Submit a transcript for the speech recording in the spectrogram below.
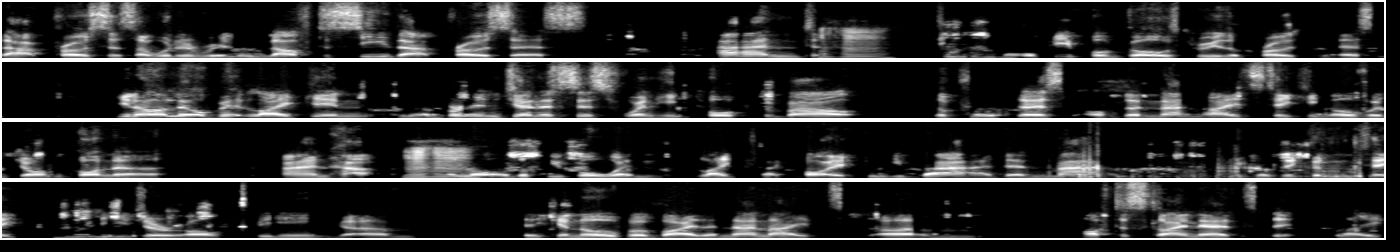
that process? I would have really loved to see that process and mm-hmm. more people go through the process. You know, a little bit like in remember in Genisys when he talked about the process of the nanites taking over John Connor and how mm-hmm. a lot of the people went like psychotically bad and mad because they couldn't take the procedure of being um, taken over by the nanites um, after Skynet's like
